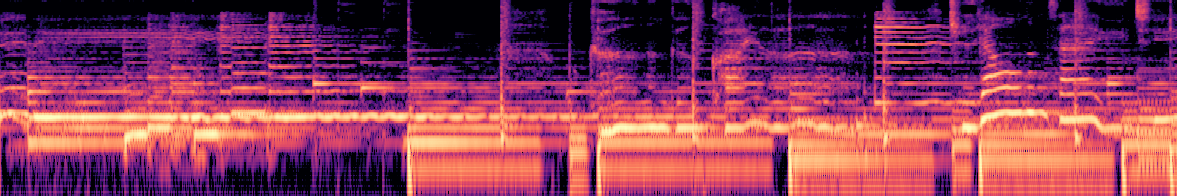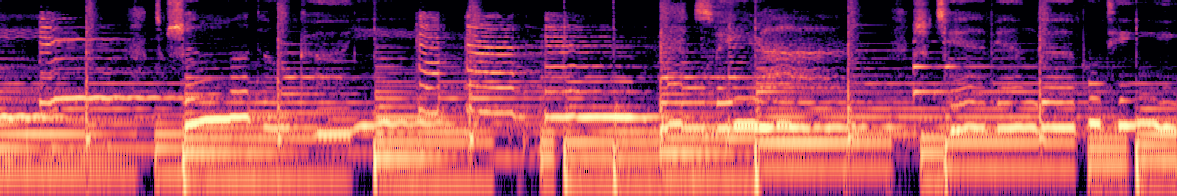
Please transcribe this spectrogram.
距离我可能更快乐，只要能在一起，做什么都可以。虽然世界变得不停，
